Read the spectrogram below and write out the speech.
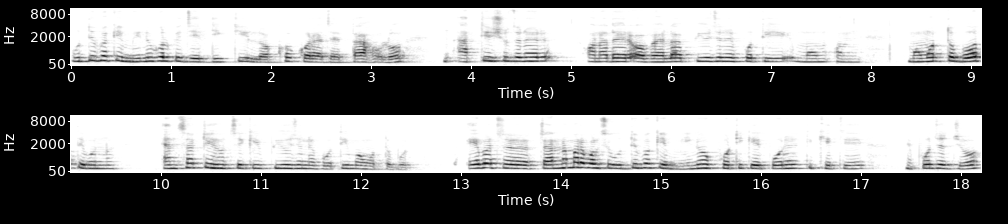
উদ্দীপকে মিনু গল্পে যে দিকটি লক্ষ্য করা যায় তা হলো, আত্মীয় স্বজনের অনাদায়ের অবহেলা, প্রিয়জনের প্রতি মম- মমত্ববোধ এবং অ্যান্সারটি হচ্ছে কি প্রিয়জনের প্রতি মমত্ববোধ। এবার চার নম্বর বলছে, উদ্দীপকে মিনো ফটিকের পরিণতির ক্ষেত্রে প্রযোজ্য,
